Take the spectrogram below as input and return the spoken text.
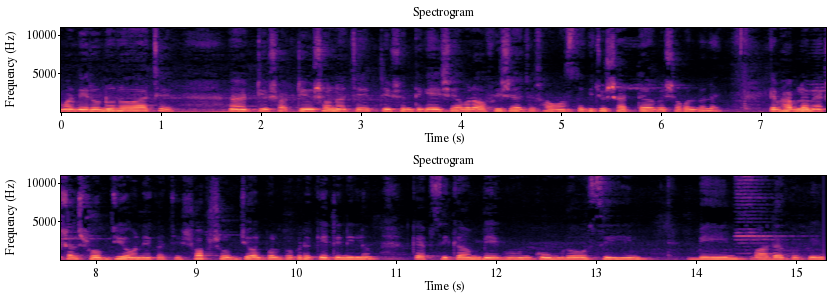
আমার বেরোনোরও আছে টিউশন টিউশন আছে। টিউশন থেকে এসে আবার অফিসে আছে। সমস্ত কিছু সারতে হবে সকালবেলায়। এ ভাবলাম একসাথে সবজি অনেক আছে। সব সবজি অল্প অল্প করে কেটে নিলাম। ক্যাপসিকাম, বেগুন, কুমড়ো, সিম, বিন, বাঁধাকপি।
